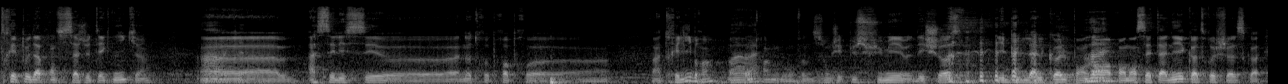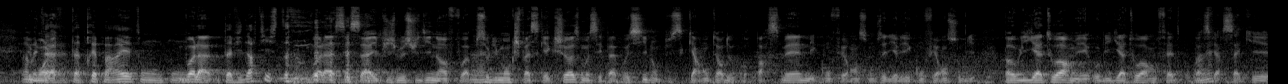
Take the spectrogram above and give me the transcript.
très peu d'apprentissage de technique. Ah, euh, assez laissé euh, à notre propre. Enfin, très libre, hein, par Ouais, contre. hein. Bon, enfin, disons que j'ai plus fumé euh, des choses et bu de l'alcool pendant, pendant cette année qu'autre chose. Quoi. Ah, mais bon, t'as, là- t'as préparé ton, ton- Voilà. ta vie d'artiste. voilà, c'est ça. Et puis je me suis dit, non, il faut absolument que je fasse quelque chose. Moi, c'est pas possible. En plus, c'est 40 heures de cours par semaine. Les conférences, on faisait, il y avait des conférences obli- pas obligatoires, mais obligatoires en fait, pour pas Ouais. se faire saquer.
